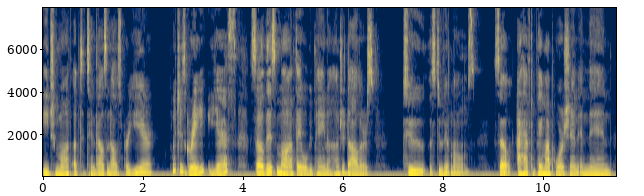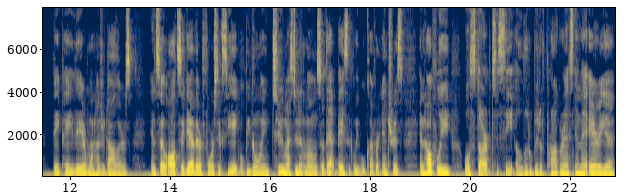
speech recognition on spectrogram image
each month up to $10,000 per year which is great, yes. So this month they will be paying $100 to the student loans. So I have to pay my portion and then they pay their $100. And so altogether, 468 will be going to my student loans. So that basically will cover interest and hopefully we'll start to see a little bit of progress in that area.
